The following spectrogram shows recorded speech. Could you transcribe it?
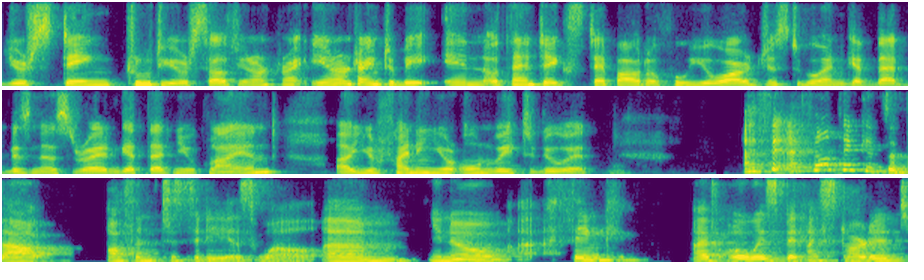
you're staying true to yourself. You're not trying. You're not trying to be inauthentic, step out of who you are just to go and get that business, right? Get that new client. Uh, you're finding your own way to do it. I think I don't think it's about authenticity as well. Um, you know, I think I've always been. I started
